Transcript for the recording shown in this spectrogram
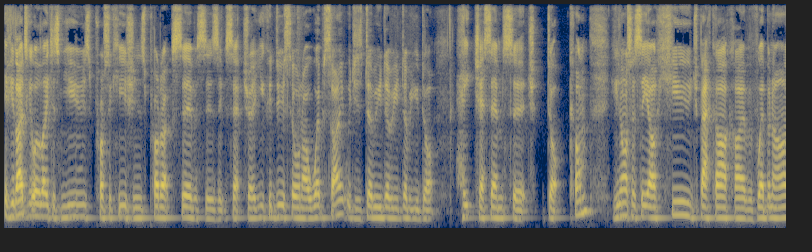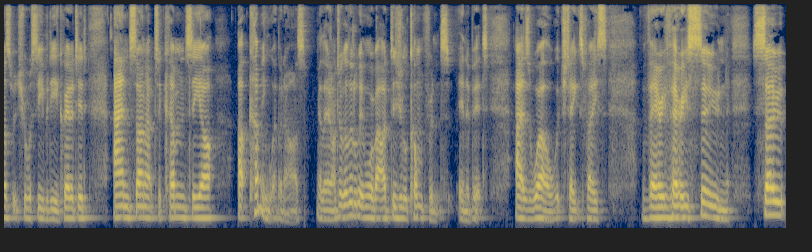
if you'd like to get all the latest news, prosecutions, products, services, etc., you can do so on our website, which is www.hsmsearch.com. You can also see our huge back archive of webinars, which are all CPD accredited, and sign up to come and see our upcoming webinars. And then I'll talk a little bit more about our digital conference in a bit as well, which takes place very, very soon. So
